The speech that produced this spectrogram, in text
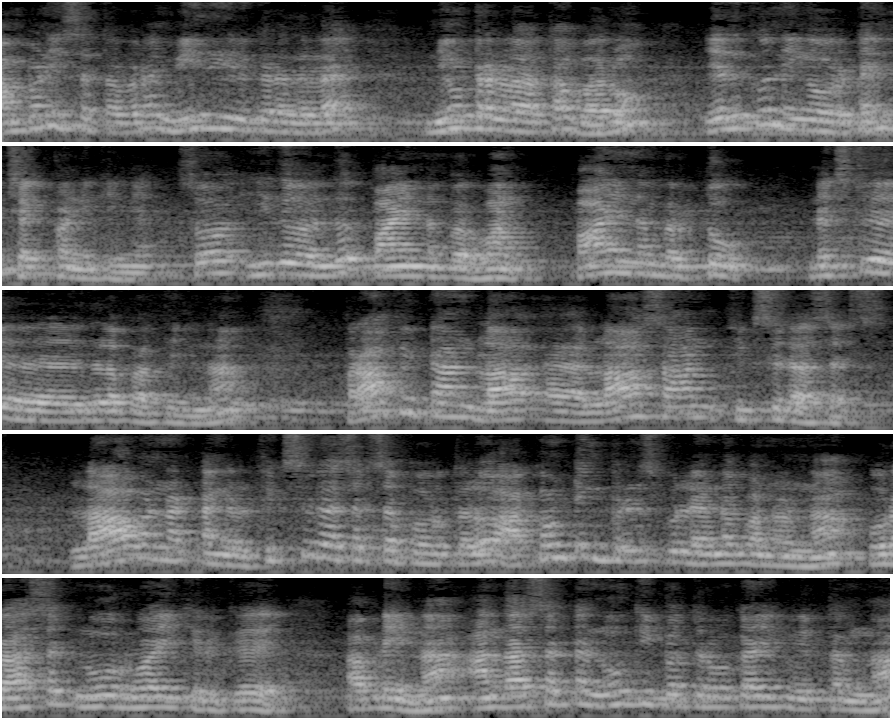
கம்பெனிஸை தவிர மீதி இருக்கிறதுல நியூட்ரலாக தான் வரும். எதுக்கும் நீங்கள் ஒரு டைம் செக் பண்ணிக்கிங்க. ஸோ இது வந்து point number one point number two next இதில் பார்த்தீங்கன்னா ப்ராஃபிட் ஆன் லா லாஸ் ஆன் ஃபிக்ஸ்டு அசட்ஸ் லாப நட்டங்கள் ஃபிக்ஸ்டு அசட்ஸை பொறுத்தளவு அக்கௌண்டிங் பிரின்சிபல் என்ன பண்ணணும்னா ஒரு அசட் நூறுரூவாய்க்கு இருக்குது அப்படின்னா அந்த அசட்டை நூற்றி பத்து ரூபாய்க்கு விற்றோம்னா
